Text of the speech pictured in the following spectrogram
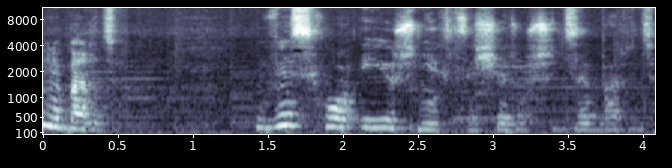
Nie bardzo. Wyschło i już nie chce się ruszyć za bardzo.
